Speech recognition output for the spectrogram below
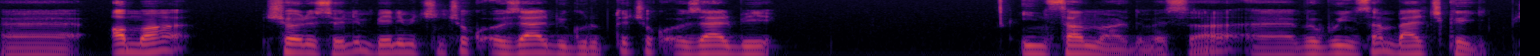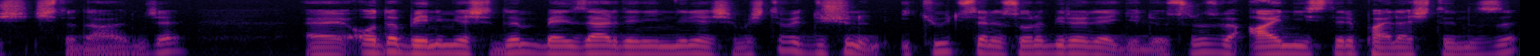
E, ama şöyle söyleyeyim benim için çok özel bir grupta çok özel bir insan vardı mesela e, ve bu insan Belçika'ya gitmiş işte daha önce. E, o da benim yaşadığım benzer deneyimleri yaşamıştı ve düşünün 2-3 sene sonra bir araya geliyorsunuz ve aynı hisleri paylaştığınızı,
